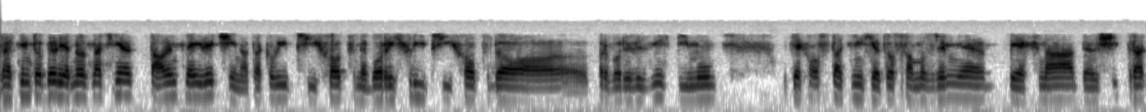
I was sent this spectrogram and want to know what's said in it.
Zatím to byl jednoznačně talent největší na takový příchod nebo rychlý příchod do prvodivizních týmů. U těch ostatních je to samozřejmě běh na delší trať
